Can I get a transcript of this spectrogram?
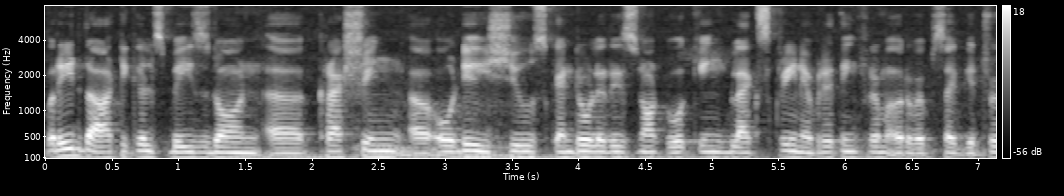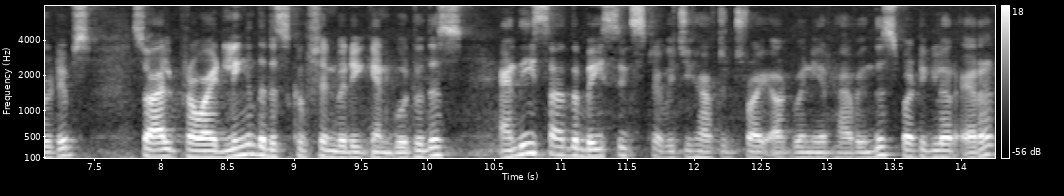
read the articles based on uh, crashing audio issues controller is not working black screen everything from our website get tips. So i'll provide link in the description where you can go to this. And these are the basics which you have to try out when you're having this particular error.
